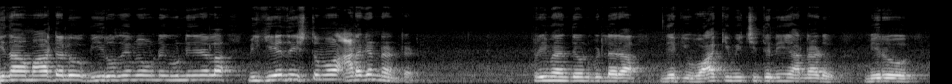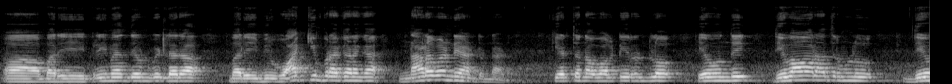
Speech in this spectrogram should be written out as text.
ఈ నా మాటలు మీ హృదయంలో ఉండి ఉండిన మీకు ఏది ఇష్టమో అడగండి అంటాడు. ప్రియమైన దేవుని బిడ్డలారా నీకు వాక్యం ఇచ్చి తిని అన్నాడు. మీరు మరి ప్రియమైన దేవుని బిడ్డలారా మరి మీరు వాక్యం ప్రకారంగా నడవండి అంటున్నాడు. కీర్తన ఒకటి రెండులో ఏముంది? దివారాత్రములు దేవ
